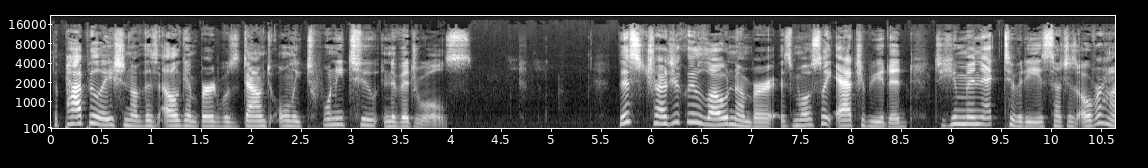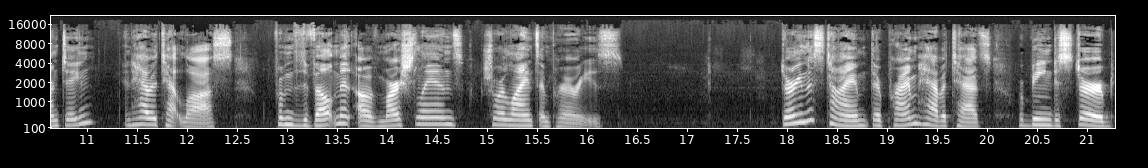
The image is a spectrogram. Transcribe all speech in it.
the population of this elegant bird was down to only 22 individuals. This tragically low number is mostly attributed to human activities such as overhunting, and habitat loss from the development of marshlands, shorelines, and prairies. During this time, their prime habitats were being disturbed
